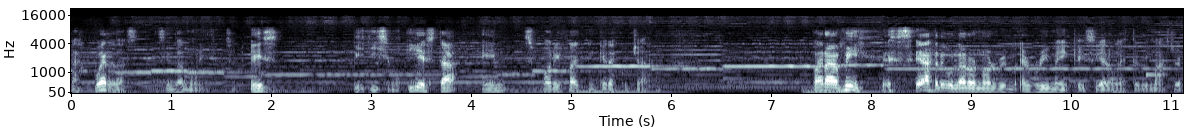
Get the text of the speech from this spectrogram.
las cuerdas haciendo armonía. Es bellísimo. Y está en Spotify, quien quiera escucharlo. Para mí, sea regular o no el remake que hicieron este remaster,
